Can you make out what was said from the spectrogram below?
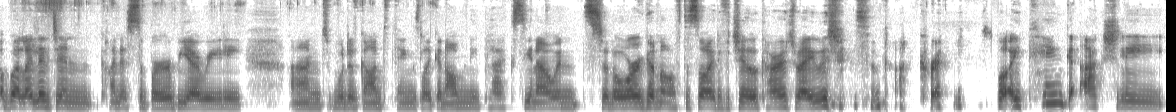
a- well, I lived in kind of suburbia, really, and would have gone to things like an Omniplex, you know, in Stillorgan off the side of a Jill carriageway, which isn't that great. But I think actually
